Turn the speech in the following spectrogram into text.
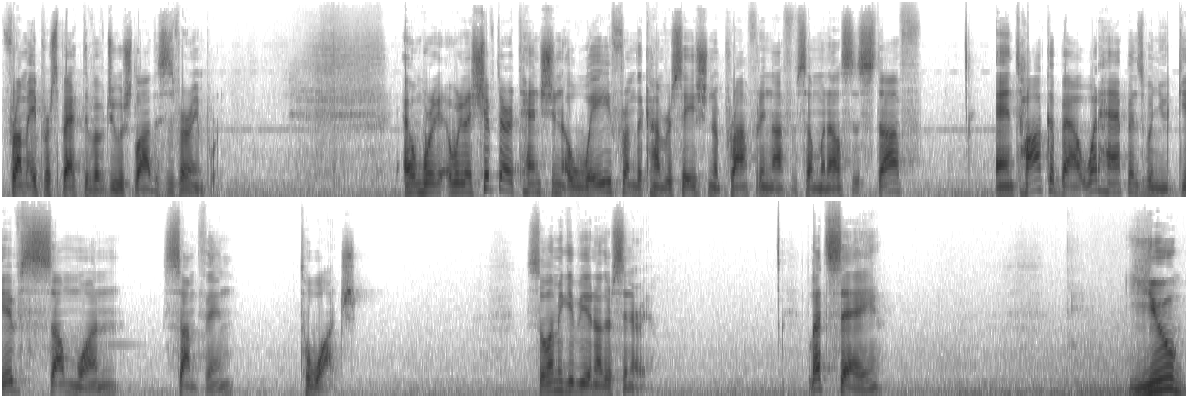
from a perspective of Jewish law. This is very important. And we're, we're going to shift our attention away from the conversation of profiting off of someone else's stuff and talk about what happens when you give someone something to watch. So let me give you another scenario. Let's say you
